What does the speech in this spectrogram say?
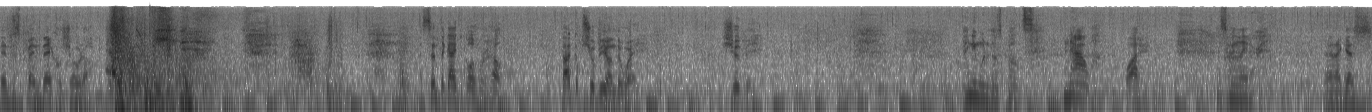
Then this pendejo showed up. I sent the guy to call for help. Backup should be on the way. Should be. I need one of those boats. Now. Why? Ask me later. Then I guess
